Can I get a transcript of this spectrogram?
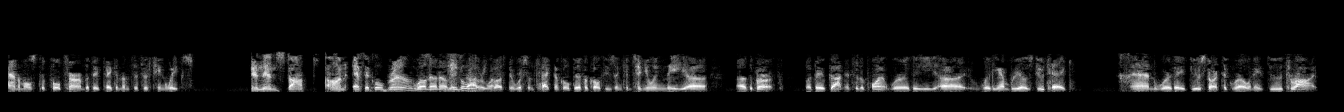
animals to full term, but they've taken them to 15 weeks. And then stopped on ethical grounds? Well, no, no, they stopped or what? because there were some technical difficulties in continuing the uh, uh, the birth. But they've gotten it to the point where the uh, where the embryos do take, and where they do start to grow and they do thrive.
